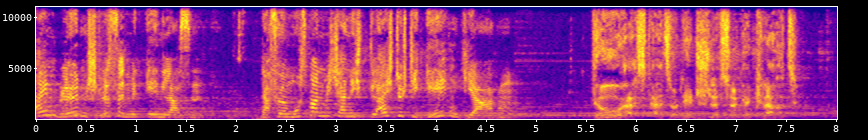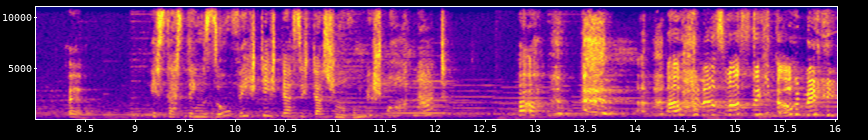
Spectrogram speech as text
einen blöden Schlüssel mitgehen lassen. Dafür muss man mich ja nicht gleich durch die Gegend jagen. Du hast also den Schlüssel geklaut. Ist das Ding so wichtig, dass sich das schon rumgesprochen hat? Aber das wusste ich doch nicht.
